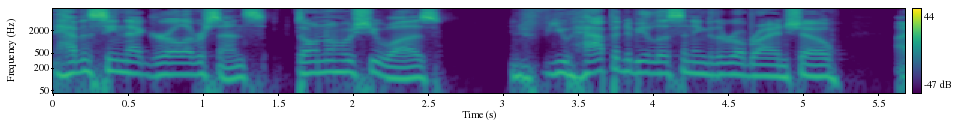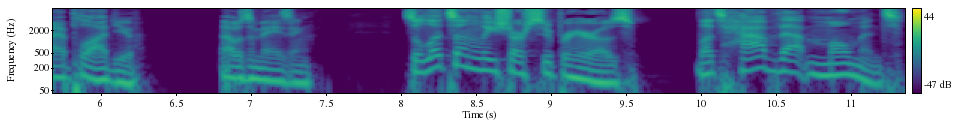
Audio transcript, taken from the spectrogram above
haven't seen that girl ever since. Don't know who she was. And if you happen to be listening to the Real Brian show, I applaud you. That was amazing. So let's unleash our superheroes. Let's have that moment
